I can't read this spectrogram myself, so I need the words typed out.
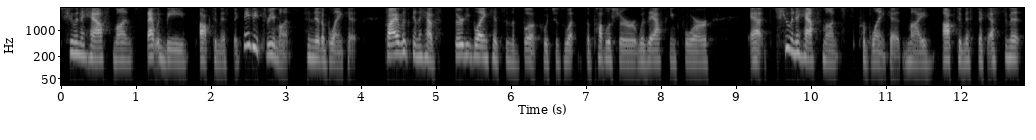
two and a half months, that would be optimistic, maybe three months to knit a blanket. If I was going to have 30 blankets in the book, which is what the publisher was asking for at two and a half months per blanket, my optimistic estimate,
